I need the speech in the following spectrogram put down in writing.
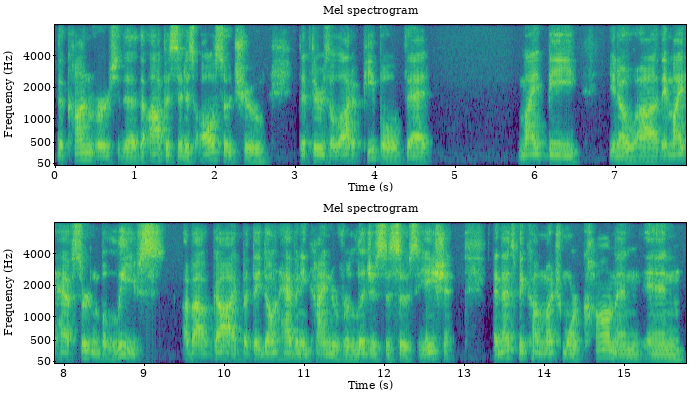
the converse, the, the opposite is also true, that there's a lot of people that might be, you know, uh, they might have certain beliefs about God, but they don't have any kind of religious association. And that's become much more common in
